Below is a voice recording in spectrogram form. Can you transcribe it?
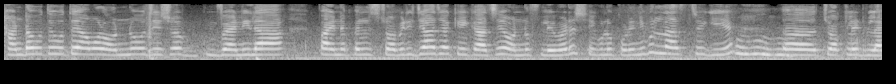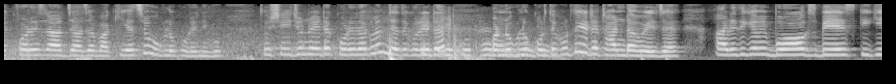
ঠান্ডা হতে হতে আমার অন্য যেসব ভ্যানিলা পাইনাপেল স্ট্রবেরি যা যা কেক আছে অন্য ফ্লেভারের সেগুলো করে নিব। লাস্টে গিয়ে চকলেট ব্ল্যাক ফরেস্ট আর যা যা বাকি আছে ওগুলো করে নিব। তো সেই জন্য এটা করে রাখলাম যাতে করে এটা অন্যগুলো করতে করতে এটা ঠান্ডা হয়ে যায়। আর এদিকে আমি বক্স বেস কী কী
